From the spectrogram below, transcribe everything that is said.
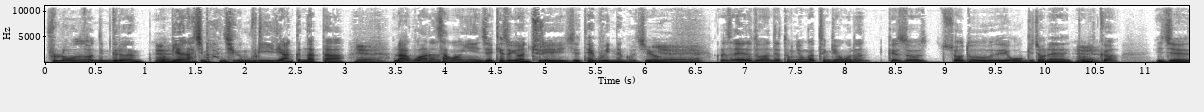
불러온 손님들은 예. 어, 미안하지만 지금 우리 일이 안 끝났다라고 예. 하는 상황이 이제 계속 연출이 이제 되고 있는 거죠. 예. 그래서 에르도안 대통령 같은 경우는 그래서 저도 오기 전에 예. 보니까 이제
